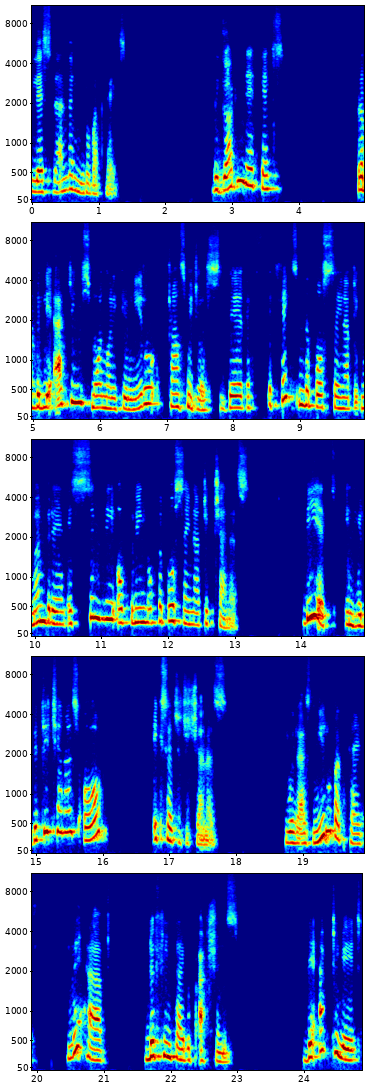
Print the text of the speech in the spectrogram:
less than the neuropeptides. Regarding the effects rapidly acting small molecule neurotransmitters. Their effects in the postsynaptic membrane is simply opening of the postsynaptic channels, be it inhibitory channels or excitatory channels. Whereas neuropeptides, they have different type of actions. They activate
